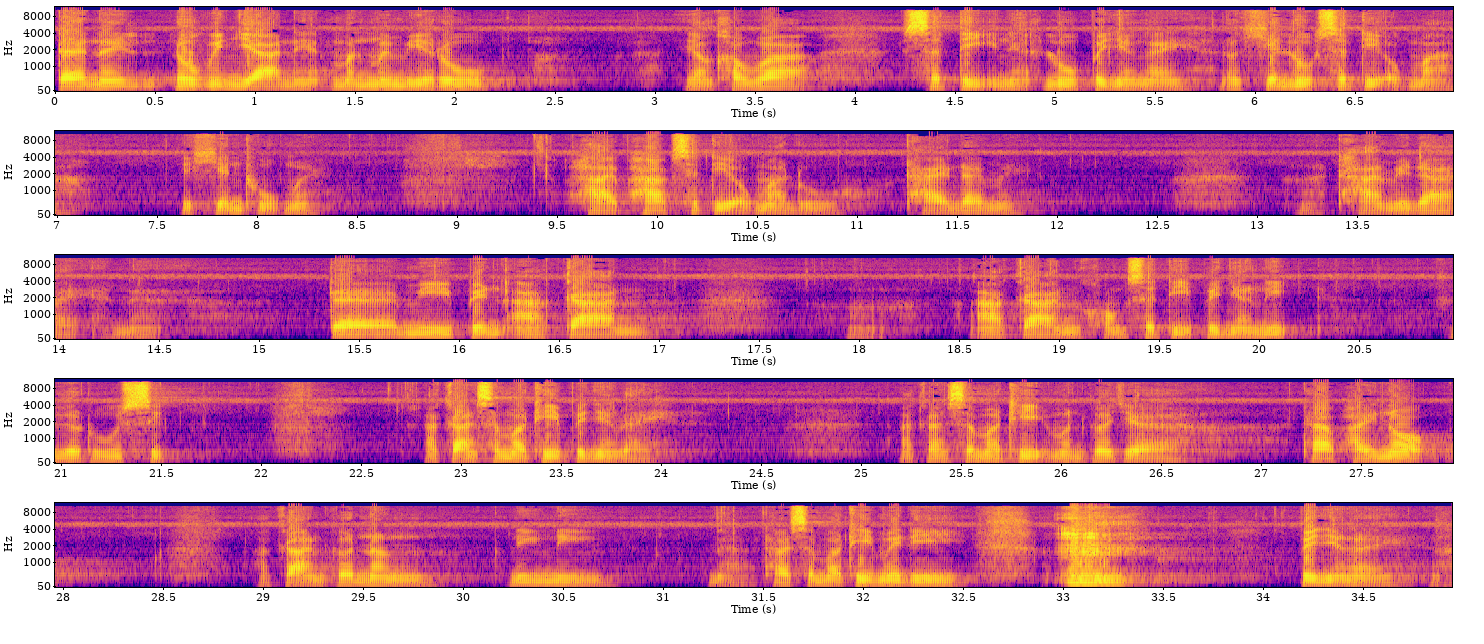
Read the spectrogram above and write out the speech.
แต่ในโลกวิญญาณเนี่ยมันไม่มีรูป อย่างคำว่าสติเนี่ยรูปเป็นยังไงเราเขียนรูปสติออกมา จะเขียนถูกไหมถ่ายภาพสติออกมาดู ถ่ายได้ไหมถ่ายไม่ได้นะ แต่มีเป็นอาการอาการของสติเป็นอย่างนี้ คือรู้สึก อาการสมาธิเป็นอย่างไร อาการสมาธิมันก็จะถ้าภายนอก อาการก็นั่งนิ่งๆนะถ้าสมาธิไม่ดีเป็นยังไง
